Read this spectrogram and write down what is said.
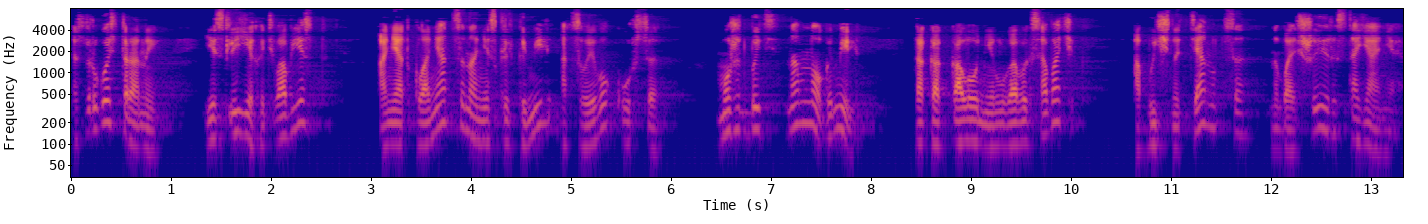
С другой стороны, если ехать в объезд, они отклонятся на несколько миль от своего курса, может быть, на много миль, так как колонии луговых собачек обычно тянутся на большие расстояния.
